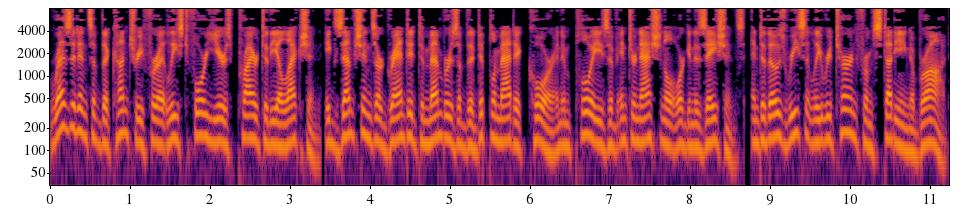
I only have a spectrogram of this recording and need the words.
Residents of the country for at least four years prior to the election exemptions are granted to members of the diplomatic corps and employees of international organizations, and to those recently returned from studying abroad.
